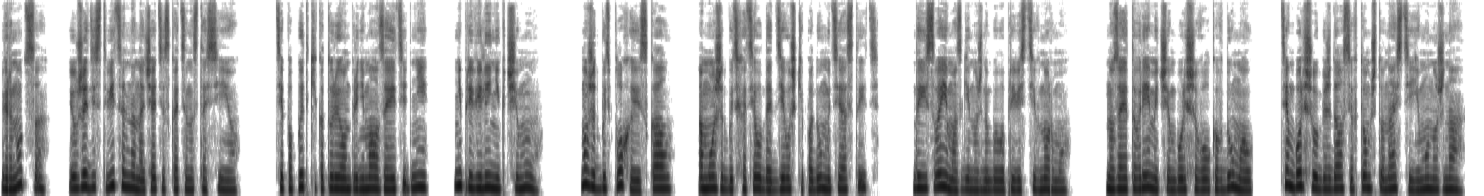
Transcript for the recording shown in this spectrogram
вернуться и уже действительно начать искать Анастасию. Те попытки, которые он принимал за эти дни, не привели ни к чему. Может быть, плохо искал, а может быть, хотел дать девушке подумать и остыть. Да и свои мозги нужно было привести в норму. Но за это время, чем больше Волков думал, тем больше убеждался в том, что Настя ему нужна.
